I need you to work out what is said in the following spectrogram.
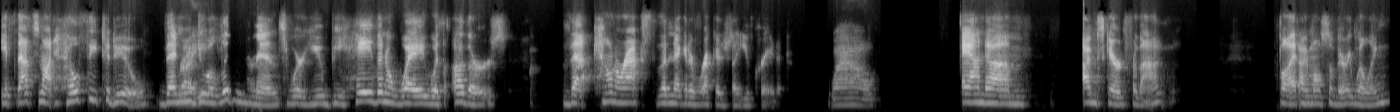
if that's not healthy to do, then right. you do a living amends where you behave in a way with others that counteracts the negative wreckage that you've created. Wow. And um, I'm scared for that, but I'm also very willing.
